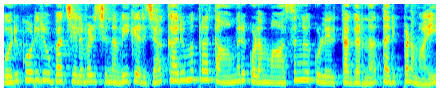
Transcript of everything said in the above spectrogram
ഒരു കോടി രൂപ ചെലവഴിച്ച് നവീകരിച്ച കരുമത്ര താമരക്കുളം മാസങ്ങൾക്കുള്ളിൽ തകർന്ന് തരിപ്പണമായി.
